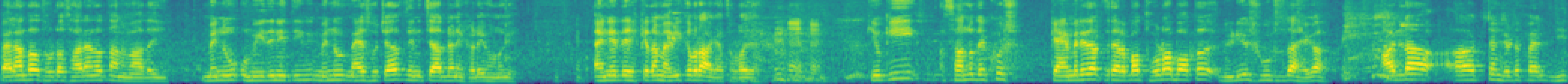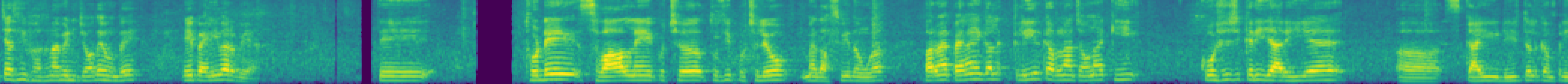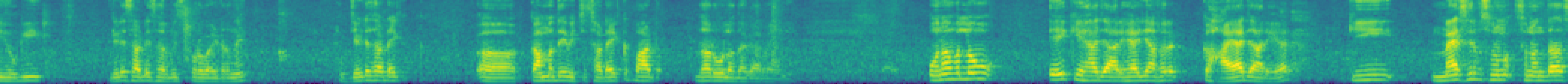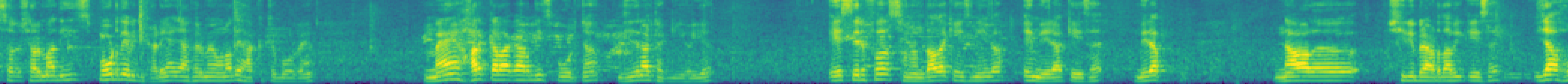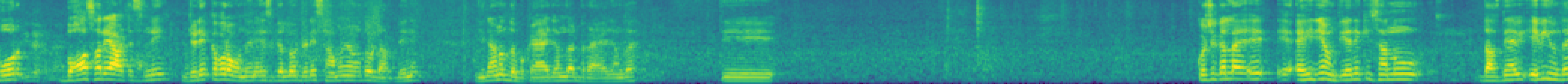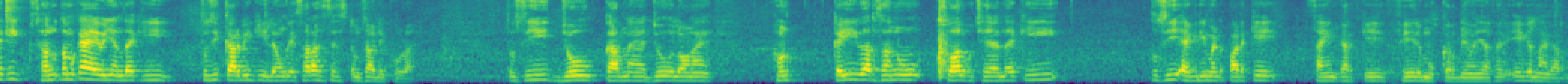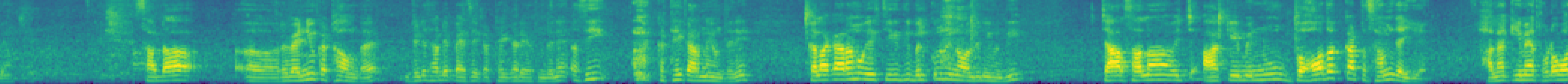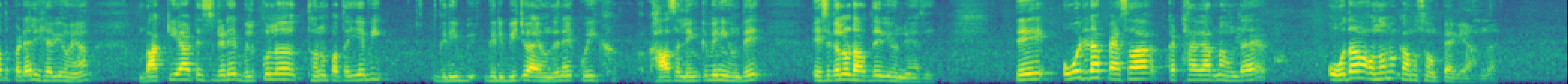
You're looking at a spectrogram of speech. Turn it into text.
ਪਹਿਲਾਂ ਤਾਂ ਤੁਹਾਡਾ ਸਾਰਿਆਂ ਦਾ ਧੰਨਵਾਦ ਹੈ ਜੀ। ਮੈਨੂੰ ਉਮੀਦ ਨਹੀਂ ਸੀ ਵੀ ਮੈਨੂੰ, ਮੈਂ ਸੋਚਿਆ ਤਿੰਨ ਚਾਰ ਜਣੇ ਖੜੇ ਹੋਣਗੇ। ਐਨੇ ਦੇਖ ਕੇ ਤਾਂ ਮੈਂ ਵੀ ਘਬਰਾ ਗਿਆ ਥੋੜਾ ਜਿਹਾ। ਕਿਉਂਕਿ ਸਾਨੂੰ ਦੇਖੋ ਸ਼- ਕੈਮਰੇ ਦਾ ਤਜਰਬਾ ਥੋੜਾ ਬਹੁਤ ਵੀਡੀਓ ਸ਼ੂਟਸ ਦਾ ਹੈਗਾ। ਆ ਜਿਹੜਾ, ਆਹ ਝੰਜਟ ਪਹਿਲ, ਜਿਹ 'ਚ ਅਸੀਂ ਫਸਣਾ ਵੀ ਨਹੀਂ ਚਾਹੁੰਦੇ ਹੁੰਦੇ, ਇਹ ਪਹਿਲੀ ਵਾਰ ਪਿਆ। ਤੇ ਤੁਹਾਡੇ ਸਵਾਲ ਨੇ ਕੁਝ ਤੁਸੀਂ ਪੁੱਛ ਲਿਓ, ਮੈਂ ਦੱਸ ਵੀ ਦਊਂਗਾ। ਪਰ ਮੈਂ ਪਹਿਲਾਂ ਇਹ ਗੱਲ ਕਲੀਅਰ ਕਰਨਾ ਚਾਹੁੰਦਾ ਕਿ ਕੋਸ਼ਿਸ਼ ਕਰੀ ਜਾ ਰਹੀ ਹੈ ਸਕਾਈ ਡਿਜੀਟਲ ਕੰਪਨੀ ਹੋਗੀ ਜਿਹੜੇ ਸਾਡੇ ਸਰਵਿਸ ਪ੍ਰੋਵਾਈਡਰ ਨੇ। ਜਿਹੜੇ ਸਾਡੇ ਕੰਮ ਦੇ ਵਿੱਚ ਸਾਡਾ ਇੱਕ ਪਾਰਟ ਦਾ ਰੋਲ ਅਦਾ ਕਰ ਰਹੇ ਨੇ। ਉਹਨਾਂ ਵੱਲੋਂ ਇਹ ਕਿਹਾ ਜਾ ਰਿਹਾ ਜਾਂ ਫਿਰ ਕਹਾਇਆ ਜਾ ਰਿਹਾ ਕਿ ਮੈਂ ਸਿਰਫ ਸੁਨ- ਸੁਨੰਦਾ ਸ- ਸ਼ਰਮਾ ਦੀ ਸਪੋਰਟ ਦੇ ਵਿੱਚ ਖੜਿਆ ਜਾਂ ਫਿਰ ਮੈਂ ਉਹਨਾਂ ਦੇ ਹੱਕ 'ਚ ਬੋਲ ਰਿਹਾ। ਮੈਂ ਹਰ ਕਲਾਕਾਰ ਦੀ ਸਪੋਰਟ 'ਚ ਹਾਂ, ਜਿਹਦੇ ਨਾਲ ਠੱਗੀ ਹੋਈ ਹੈ। ਇਹ ਸਿਰਫ ਸੁਨੰਦਾ ਦਾ ਕੇਸ ਨਹੀਂ ਹੈਗਾ, ਇਹ ਮੇਰਾ ਕੇਸ ਹੈ। ਮੇਰਾ ਨਾਲ ਸ਼੍ਰੀ ਬਰਾੜ ਦਾ ਵੀ ਕੇਸ ਹੈ ਜਾਂ ਹੋਰ ਬਹੁਤ ਸਾਰੇ ਆਰਟਿਸਟ ਨੇ ਜਿਹੜੇ ਘਬਰਾਉਂਦੇ ਨੇ ਇਸ ਗੱਲੋਂ, ਜਿਹੜੇ ਸਾਹਮਣੇ ਆਉਣ ਤੋਂ ਡਰਦੇ ਨੇ, ਜਿਨ੍ਹਾਂ ਨੂੰ ਦਬਕਾਇਆ ਜਾਂਦਾ, ਡਰਾਇਆ ਜਾਂਦਾ। ਤੇ ਕੁਝ ਗੱਲਾਂ ਇਹ ਇਹ- ਇਹੋ ਜਿਹੀਆਂ ਹੁੰਦੀਆਂ ਨੇ ਕਿ ਸਾਨੂੰ ਦੱਸਦੇ ਆ ਵੀ ਇਹ ਵੀ ਹੁੰਦਾ ਕਿ ਸਾਨੂੰ ਧਮਕਾਇਆ ਵੀ ਜਾਂਦਾ ਕਿ ਤੁਸੀਂ ਕਰ ਵੀ ਕੀ ਲਓਗੇ, ਸਾਰਾ ਸਿਸਟਮ ਸਾਡੇ ਕੋਲ ਹੈ ਤੁਸੀਂ ਜੋ ਕਰਨਾ ਹੈ, ਜੋ ਲਾਉਣਾ ਹੈ। ਹੁਣ ਕਈ ਵਾਰ ਸਾਨੂੰ ਸਵਾਲ ਪੁੱਛਿਆ ਜਾਂਦਾ ਕਿ ਤੁਸੀਂ ਐਗਰੀਮੈਂਟ ਪੜ੍ਹ ਕੇ ਸਾਈਨ ਕਰਕੇ ਫਿਰ ਮੁੱਕਰਦੇ ਹੋ ਜਾਂ ਫਿਰ ਇਹ ਗੱਲਾਂ ਕਰਦੇ ਹੋ। ਸਾਡਾ ਰੈਵਨਿਊ ਇਕੱਠਾ ਹੁੰਦਾ ਹੈ, ਜਿਹੜੇ ਸਾਡੇ ਪੈਸੇ ਇਕੱਠੇ ਕਰੇ ਹੁੰਦੇ ਨੇ, ਅਸੀਂ ਇਕੱਠੇ ਕਰਨੇ ਹੁੰਦੇ ਨੇ। ਕਲਾਕਾਰਾਂ ਨੂੰ ਇਸ ਚੀਜ਼ ਦੀ ਬਿਲਕੁਲ ਵੀ ਨੌਲੇਜ ਨਹੀਂ ਹੁੰਦੀ। 4 ਸਾਲਾਂ ਵਿੱਚ ਆ ਕੇ ਮੈਨੂੰ ਬਹੁਤ ਘੱਟ ਸਮਝ ਆਈ ਹੈ। ਹਾਲਾਂਕਿ ਮੈਂ ਥੋੜਾ ਬਹੁਤ ਪੜ੍ਹਿਆ ਲਿਖਿਆ ਵੀ ਹੋਇਆ। ਬਾਕੀ ਆਰਟਿਸਟ ਜਿਹੜੇ ਬਿਲਕੁਲ ਤੁਹਾਨੂੰ ਪਤਾ ਹੀ ਹੈ ਵੀ ਗਰੀਬੀ ਗਰੀਬੀ 'ਚੋਂ ਆਏ ਹੁੰਦੇ ਨੇ, ਕੋਈ ਖਾਸ ਲਿੰਕ ਵੀ ਨਹੀਂ ਹੁੰਦੇ। ਇਸ ਗੱਲੋਂ ਡਰਦੇ ਵੀ ਹੁੰਦੇ ਹਾਂ ਅਸੀਂ। ਤੇ ਉਹ ਜਿਹੜਾ ਪੈਸਾ ਇਕੱਠਾ ਕਰਨਾ ਹੁੰਦਾ ਹੈ, ਉਹਦਾ ਉਹਨਾਂ ਨੂੰ ਕੰਮ ਸੌਂਪਿਆ ਗਿਆ ਹੁੰਦਾ। ਹੈ।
